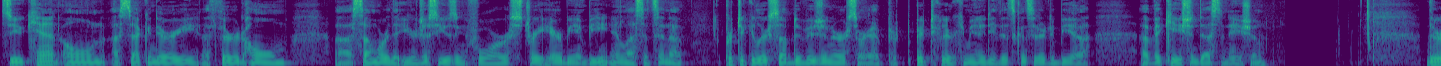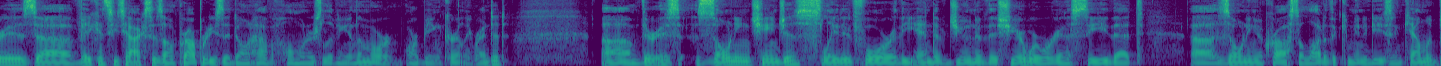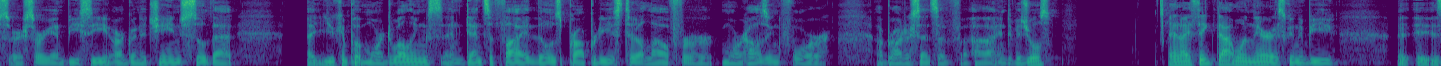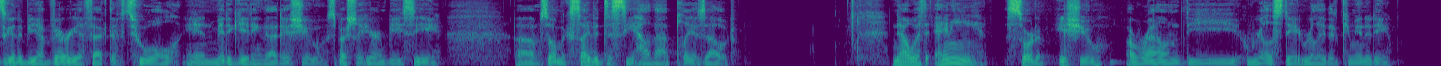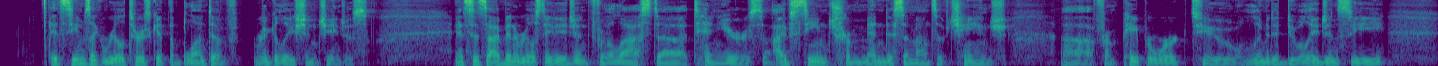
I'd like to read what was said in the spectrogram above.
So you can't own a secondary, a third home uh, somewhere that you're just using for straight Airbnb unless it's in a particular subdivision or, sorry, a particular community that's considered to be a, a vacation destination. There is uh, vacancy taxes on properties that don't have homeowners living in them or, or being currently rented. Um, there is zoning changes slated for the end of June of this year, where we're going to see that uh, zoning across a lot of the communities in Kamloops, or sorry, in BC, are going to change so that uh, you can put more dwellings and densify those properties to allow for more housing for a broader sense of uh, individuals. And I think that one there is going to be is going to be a very effective tool in mitigating that issue, especially here in BC. Um, so I'm excited to see how that plays out. Now, with any sort of issue around the real estate related community, it seems like realtors get the blunt of regulation changes. And since I've been a real estate agent for the last uh, 10 years, I've seen tremendous amounts of change uh, from paperwork to limited dual agency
